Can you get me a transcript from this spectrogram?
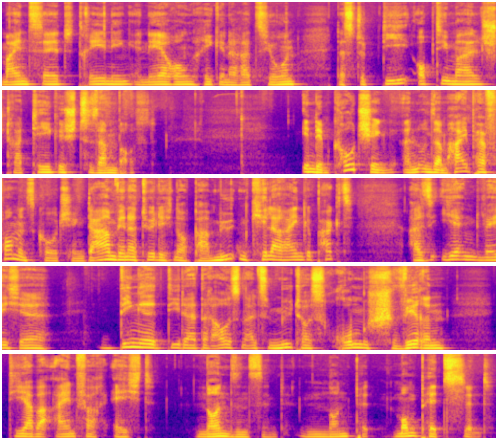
Mindset, Training, Ernährung, Regeneration, dass du die optimal strategisch zusammenbaust. In dem Coaching, an unserem High-Performance-Coaching, da haben wir natürlich noch ein paar Mythenkiller reingepackt, also irgendwelche Dinge, die da draußen als Mythos rumschwirren, die aber einfach echt Nonsens sind, Mompets sind.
